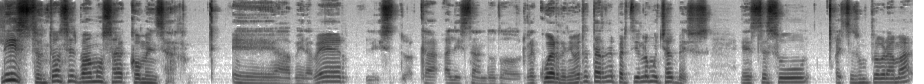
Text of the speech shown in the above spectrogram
Listo, entonces vamos a comenzar. Eh, a ver, a ver, listo, acá alistando todo. Recuerden, yo voy a tratar de repetirlo muchas veces. Este es un este es un programa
